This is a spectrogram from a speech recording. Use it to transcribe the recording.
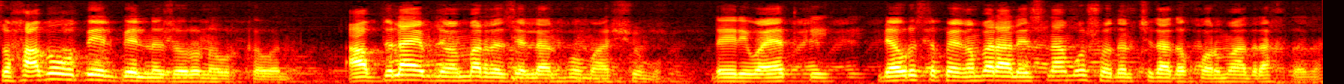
صحابه وو بېل بېل نظرونه ورکول، عبدالله ابن عمر رضی الله عنه ماشوم و، دی روایت کوي، بیا وروسته پیغمبر علیه السلام وښودل چې دا د خرما درخته ده.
